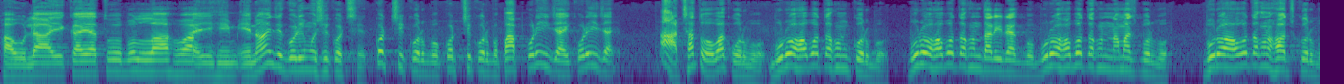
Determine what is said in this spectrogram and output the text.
ফাউলাহিম এ নয় যে গড়িমসি করছে, করছি করব করছি করব, পাপ করেই যায় করেই যায় আচ্ছা তোবা করব। বুড়ো হব তখন করব। বুড়ো হব তখন দাঁড়িয়ে রাখব, বুড়ো হব তখন নামাজ পড়ব, বুড়ো হব তখন হজ করব।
